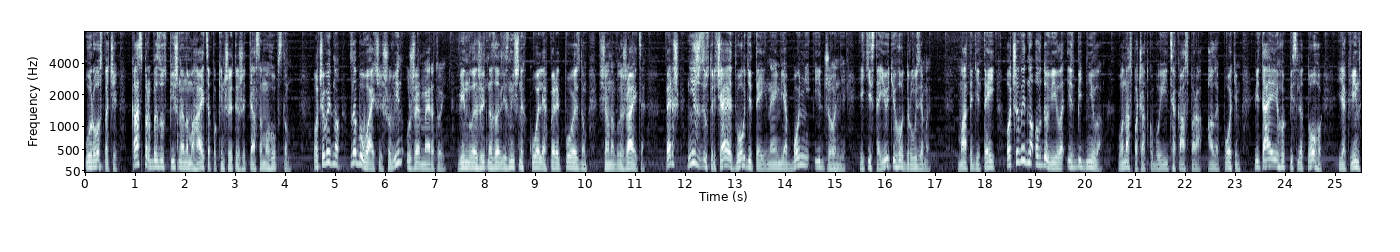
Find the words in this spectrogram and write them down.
У розпачі Каспер безуспішно намагається покінчити життя самогубством. Очевидно, забуваючи, що він уже мертвий. Він лежить на залізничних колях перед поїздом, що наближається, перш ніж зустрічає двох дітей на ім'я Бонні і Джонні, які стають його друзями. Мати дітей, очевидно, овдовіла і збідніла. Вона спочатку боїться Каспера, але потім вітає його після того, як він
